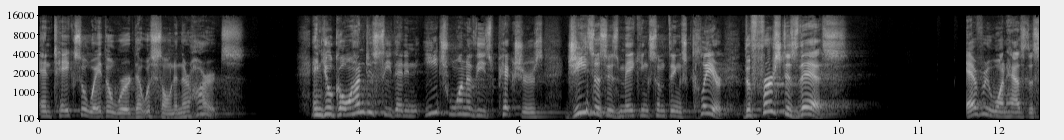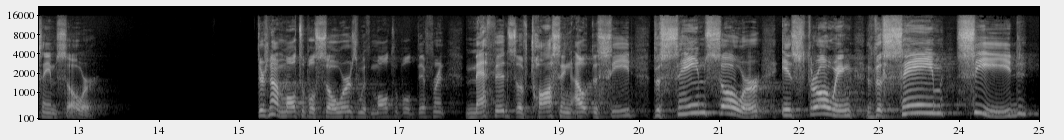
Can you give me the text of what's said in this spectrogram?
and takes away the word that was sown in their hearts. And you'll go on to see that in each one of these pictures, Jesus is making some things clear. The first is this everyone has the same sower. There's not multiple sowers with multiple different methods of tossing out the seed. The same sower is throwing the same seed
